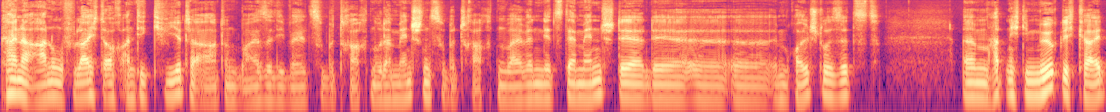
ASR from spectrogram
keine Ahnung, vielleicht auch antiquierte Art und Weise, die Welt zu betrachten oder Menschen zu betrachten. Weil wenn jetzt der Mensch, der, der äh, äh im Rollstuhl sitzt, ähm, hat nicht die Möglichkeit,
